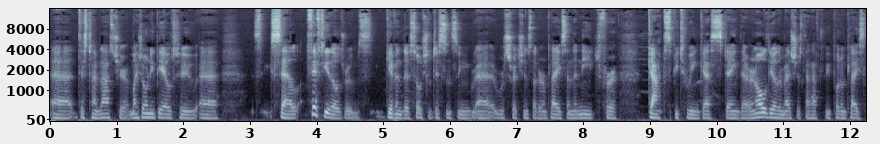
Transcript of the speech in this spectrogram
uh, this time last year might only be able to uh, sell 50 of those rooms given the social distancing uh, restrictions that are in place and the need for gaps between guests staying there and all the other measures that have to be put in place.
